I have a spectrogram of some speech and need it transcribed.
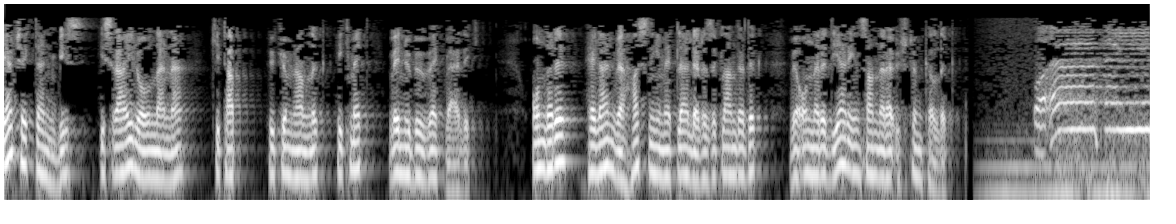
Gerçekten biz, İsrailoğullarına kitap, hükümranlık, hikmet ve nübüvvet verdik. Onları helal ve has nimetlerle rızıklandırdık ve onları diğer insanlara üstün kıldık. وآتيناهم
